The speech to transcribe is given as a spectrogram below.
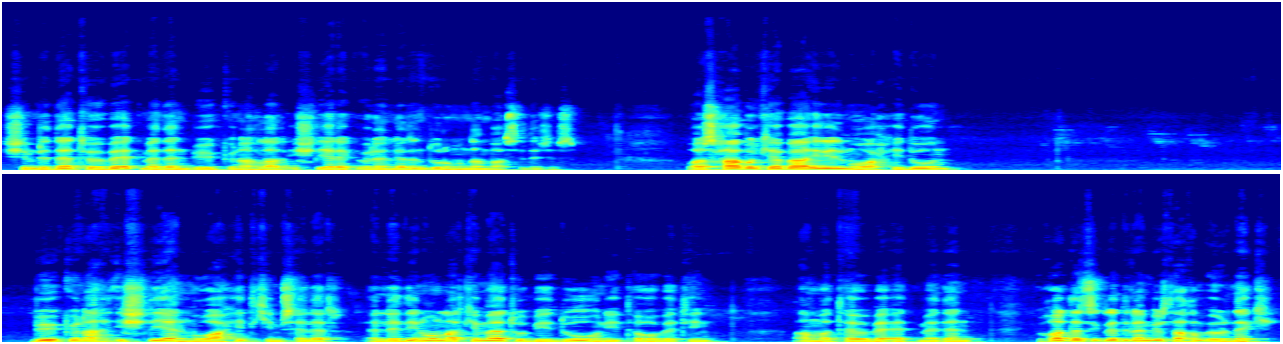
Şimdi de tövbe etmeden büyük günahlar işleyerek ölenlerin durumundan bahsedeceğiz. Ashabul kebairil muvahhidun Büyük günah işleyen muvahhid kimseler, ellezine onlar ki matu biduni tevbetin ama tevbe etmeden yukarıda zikredilen bir takım örnek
